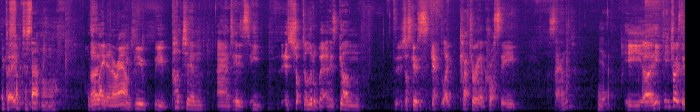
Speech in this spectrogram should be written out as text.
What the Okay. fuck does that mean? He's Uh, flading around. You, you you punch him, and his he is shocked a little bit, and his gun just goes like clattering across the sand. Yeah. He uh, he, he tries to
